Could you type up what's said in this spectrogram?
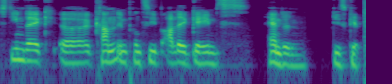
Steam Deck äh, kann im Prinzip alle Games handeln, die es gibt.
